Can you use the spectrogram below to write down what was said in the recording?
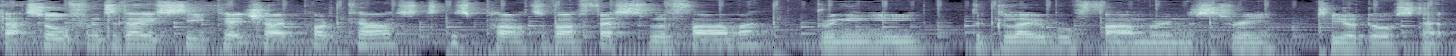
That's all from today's CPHI podcast as part of our Festival of Pharma, bringing you the global pharma industry to your doorstep.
